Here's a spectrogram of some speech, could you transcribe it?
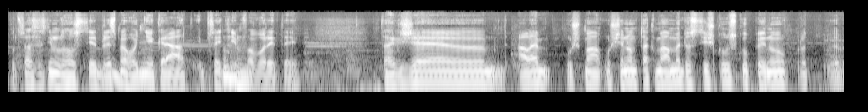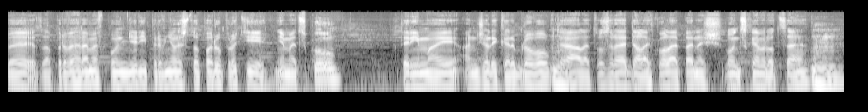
potřeba se s ním zhostit, byli jsme hodněkrát i předtím mm-hmm. favority. Takže, ale už, má, už jenom tak máme dost těžkou skupinu. Za prvé hrajeme v pondělí 1. listopadu proti Německu, který mají Angeli Kerbrovou, která mm. letos hraje daleko lépe než v loňském roce. Mm.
